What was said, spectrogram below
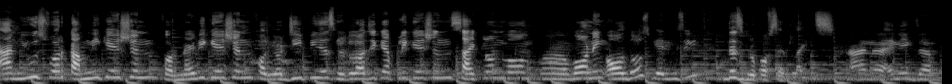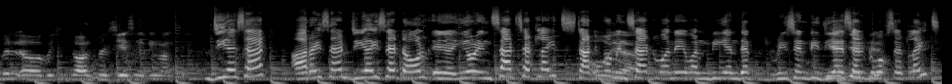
And used for communication, for navigation, for your GPS, meteorologic applications, cyclone uh, warning, all those, we are using this group of satellites. And uh, any example uh, which is launched by GSLV GISAT, RISAT, GISAT, all uh, your INSAT satellites, starting oh, from yeah. INSAT 1A, 1B, and that recently GISAT group of satellites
